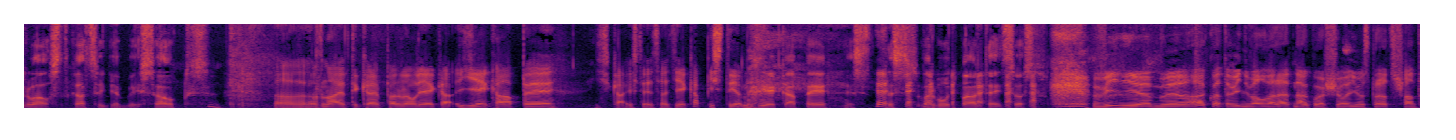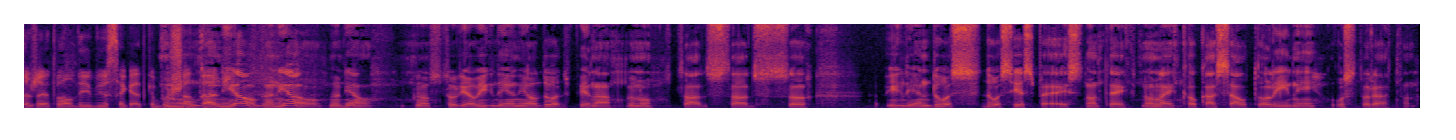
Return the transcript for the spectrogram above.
ar valsti, kāds viņam bija sauklis. Uh, runājot tikai par vēl JK, JKP. Kā jūs teicāt, iekapistiem? IKP. Es, es varbūt pārteicos. Viņiem, ko tad viņi vēl varētu nākošo, jūs prāt, šantažēt valdību? Jūs sakāt, ka būs nu, šantaža. Gan jau, gan jau, gan jau. Tur jau ikdiena jau dod pienākumu nu, tādus, tādus uh, ikdiena dos, dos iespējas noteikti, nu, lai kaut kā savu to līniju uzturētu. Un...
